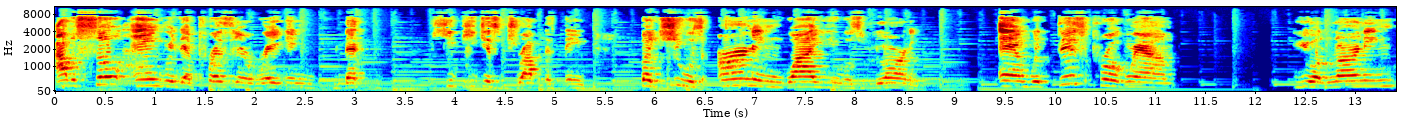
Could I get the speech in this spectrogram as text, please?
I was so angry that President Reagan that he, he just dropped the thing. But you was earning while you was learning. And with this program, you're learning.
